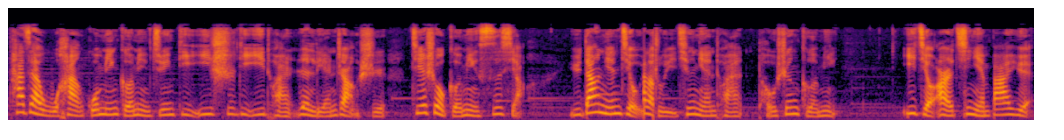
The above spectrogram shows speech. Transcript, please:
他在武汉国民革命军第一师第一团任连长时，接受革命思想，于当年九月主义青年团投身革命。一九二七年八月，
